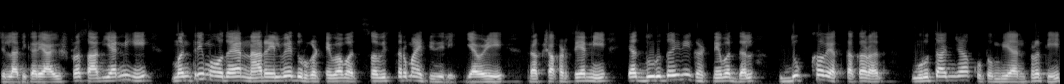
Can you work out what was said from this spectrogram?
जिल्हाधिकारी आयुष प्रसाद यांनीही मंत्री महोदयांना रेल्वे दुर्घटनेबाबत सविस्तर माहिती दिली. यावेळी रक्षा खडसे यांनी या दुर्दैवी घटनेबद्दल दुःख व्यक्त करत मृतांच्या कुटुंबियांप्रती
